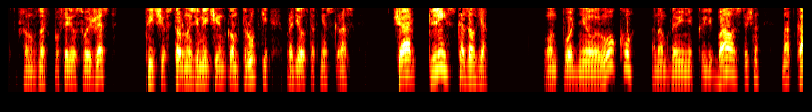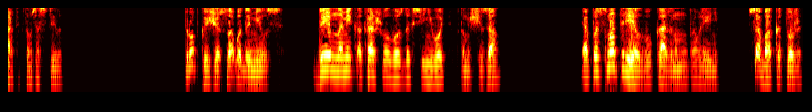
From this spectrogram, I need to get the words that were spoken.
потому что он вновь повторил свой жест, тыча в сторону земли черенком трубки, проделав так несколько раз. — Чартли! — сказал я. Он поднял руку, она мгновение колебалась точно над картой, потом застыла. Трубка еще слабо дымилась. Дым на миг окрашивал воздух синевой, потом исчезал. Я посмотрел в указанном направлении. Собака тоже.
